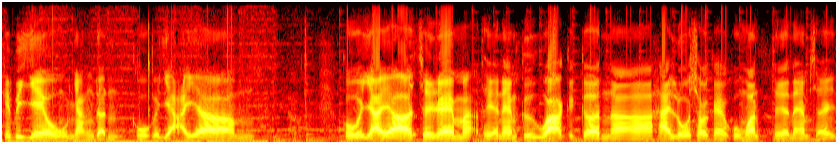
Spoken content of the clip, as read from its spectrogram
cái video nhận định của cái giải uh, của cái giải à, uh, Serem á thì anh em cứ qua cái kênh uh, hai lúa soi kèo của mình thì anh em sẽ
